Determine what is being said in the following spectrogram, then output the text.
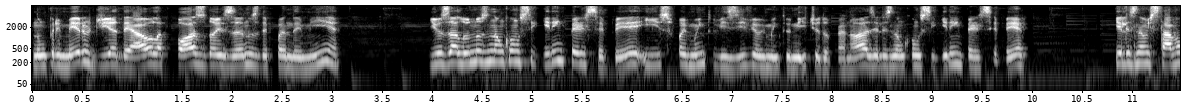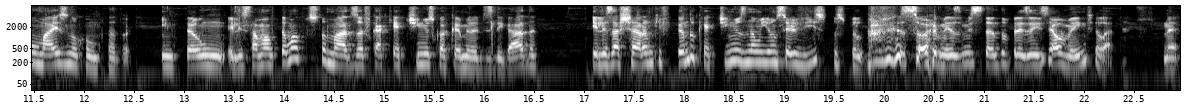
Num primeiro dia de aula, pós dois anos de pandemia, e os alunos não conseguirem perceber, e isso foi muito visível e muito nítido para nós, eles não conseguirem perceber que eles não estavam mais no computador. Então, eles estavam tão acostumados a ficar quietinhos com a câmera desligada, que eles acharam que ficando quietinhos não iam ser vistos pelo professor, mesmo estando presencialmente lá, né?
